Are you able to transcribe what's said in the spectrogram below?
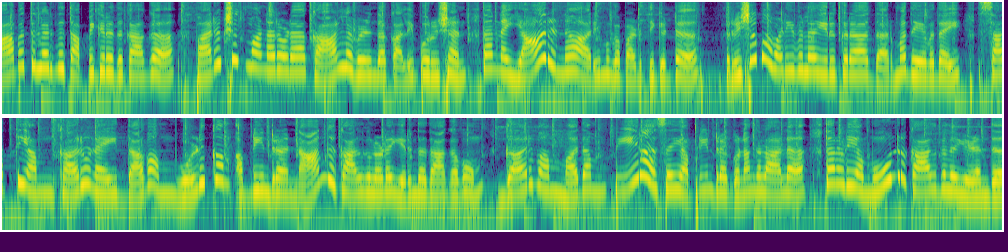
ஆபத்துல இருந்து தப்பிக்கிறதுக்காக பரீட்சித் மன்னரோட காலில் விழுந்த கலிபுருஷன் தன்னை யாருன்னு அறிமுகப்படுத்திக்கிட்டு ரிஷப வடிவில் இருக்கிற தர்ம தேவதை சத்தியம் கருணை தவம் ஒழுக்கம் அப்படின்ற நான்கு கால்களோட இருந்ததாகவும் கர்வம் மதம் பேராசை அப்படின்ற குணங்களால தன்னுடைய மூன்று கால்களை இழந்து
